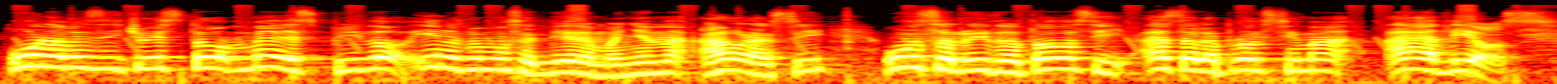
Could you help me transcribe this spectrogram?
Una vez dicho esto, me despido y nos vemos el día de mañana. Ahora sí, un saludito a todos y hasta la próxima. Adiós.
